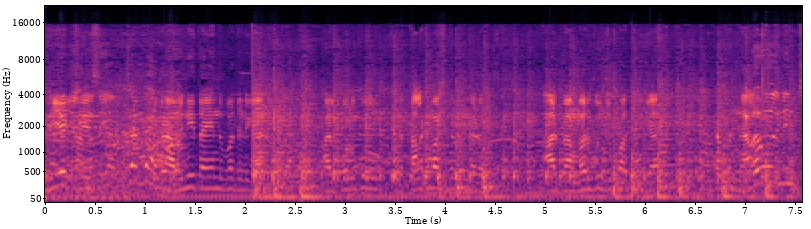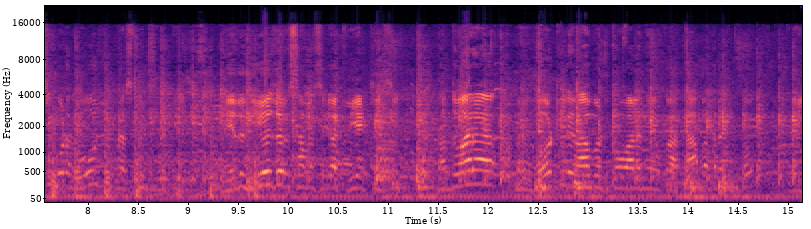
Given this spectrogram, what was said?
క్రియేట్ చేసి ఇక్కడ అవినీతి అయింది బదులు కానీ వాళ్ళ కొడుకు తలకమాసిన ఉన్నాడు వాళ్ళ మరుగుజ్జు పద్ధతి కానీ గత నెల రోజుల నుంచి కూడా రోజు ప్రెస్ మీట్స్ పెట్టి ఏదో నియోజకవర్గ సమస్యగా క్రియేట్ చేసి తద్వారా మరి ఓట్లు రాబట్టుకోవాలనే ఒక తాపత్రయంతో మరి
